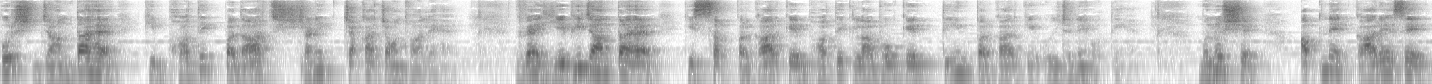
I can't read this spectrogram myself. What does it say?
पुरुष जानता है कि भौतिक पदार्थ क्षणिक चकाचौंध वाले हैं। वह ये भी जानता है कि सब प्रकार के भौतिक लाभों के तीन प्रकार की उलझने होती हैं। मनुष्य अपने कार्य से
